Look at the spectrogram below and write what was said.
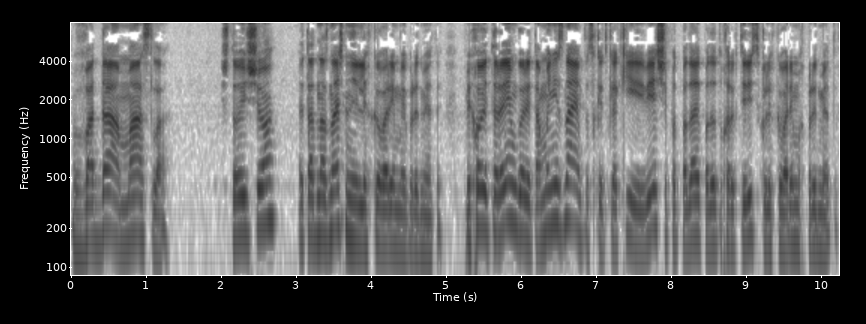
вода, масло, что еще? Это однозначно не легковаримые предметы. Приходит Рейм, говорит, а мы не знаем, так сказать, какие вещи подпадают под эту характеристику легковаримых предметов.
